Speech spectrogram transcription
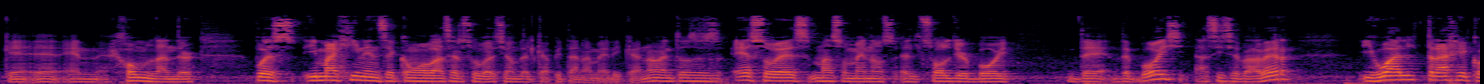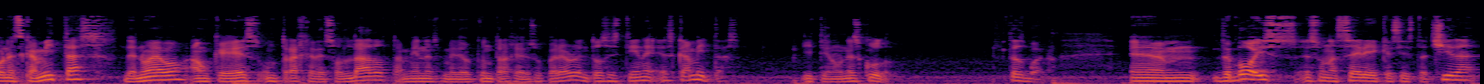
Que eh, en Homelander. Pues imagínense cómo va a ser su versión del Capitán América, ¿no? Entonces eso es más o menos el Soldier Boy de The Boys, así se va a ver. Igual traje con escamitas, de nuevo, aunque es un traje de soldado, también es medio que un traje de superhéroe, entonces tiene escamitas y tiene un escudo. Entonces, bueno, em, The Boys es una serie que sí está chida.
